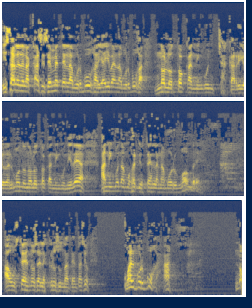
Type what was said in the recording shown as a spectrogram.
Y sale de la casa y se mete en la burbuja y ahí va en la burbuja. No lo toca ningún chascarrillo del mundo, no lo toca ninguna idea. A ninguna mujer de ustedes le enamora un hombre. A ustedes no se les cruza una tentación. ¿Cuál burbuja? Ah, no,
